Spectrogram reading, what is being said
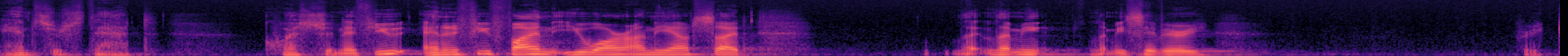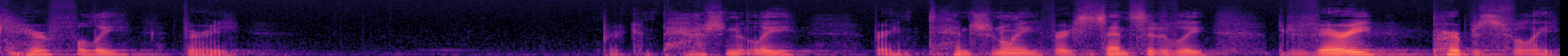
answers that question. If you, and if you find that you are on the outside, let, let, me, let me say very, very carefully, very, very compassionately, very intentionally, very sensitively, but very purposefully.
